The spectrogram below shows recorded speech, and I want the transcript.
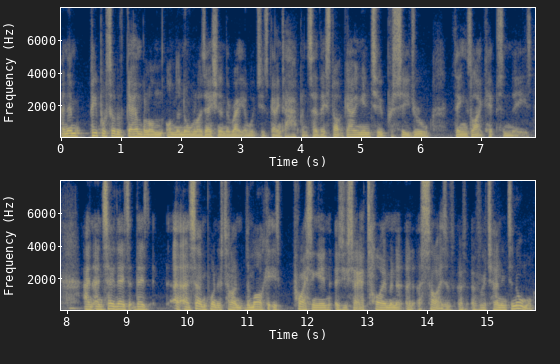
And then people sort of gamble on, on the normalization and the rate at which it's going to happen. So they start going into procedural things like hips and knees. And, and so there's, there's a certain point of time, the market is pricing in, as you say, a time and a, a size of, of, of, returning to normal.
